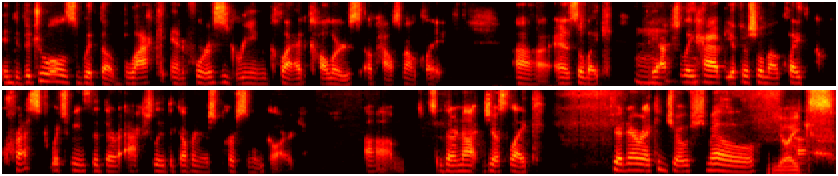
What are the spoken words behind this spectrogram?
individuals with the black and forest green clad colors of House Malclaith. Uh, and so, like, they Mm. actually have the official Malclaith crest, which means that they're actually the governor's personal guard. Um, so they're not just like generic Joe Schmo Yikes.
